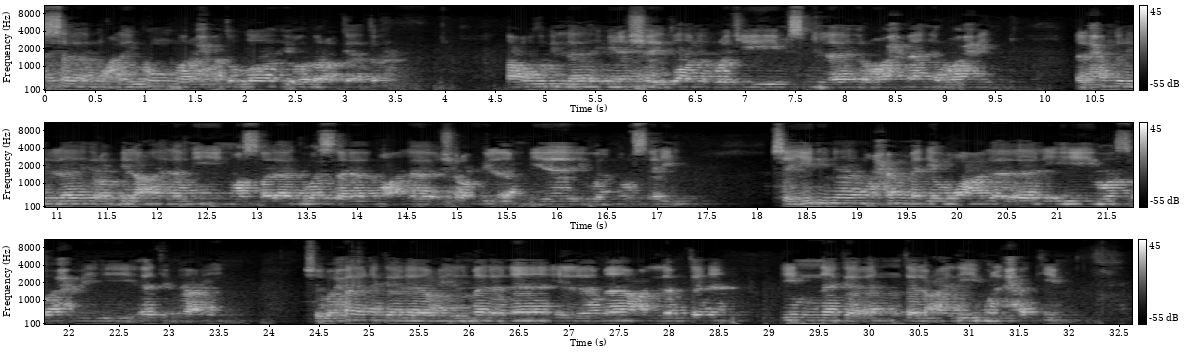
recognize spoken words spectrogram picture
السلام عليكم ورحمة الله وبركاته. أعوذ بالله من الشيطان الرجيم. بسم الله الرحمن الرحيم. الحمد لله رب العالمين والصلاة والسلام على أشرف الأنبياء والمرسلين سيدنا محمد وعلى آله وصحبه أجمعين. سبحانك لا علم لنا إلا ما علمتنا. إنك أنت العليم الحكيم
